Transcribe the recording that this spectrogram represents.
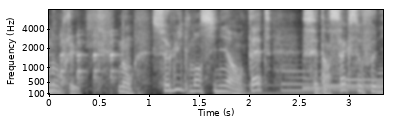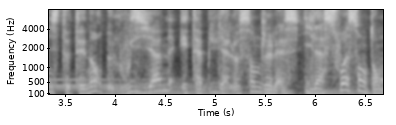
Non plus. Non, celui que Mancini a en tête, c'est un saxophoniste ténor de Louisiane établi à Los Angeles. Il a 60 ans.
